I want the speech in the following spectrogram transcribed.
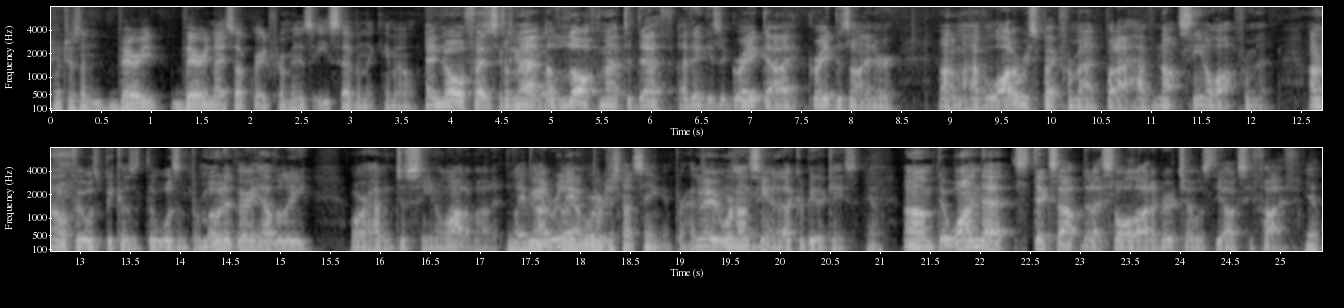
which is a very very nice upgrade from his E seven that came out. And no offense to Matt, ago. I love Matt to death. I think he's a great guy, great designer. Um, I have a lot of respect for Matt, but I have not seen a lot from it. I don't know if it was because it wasn't promoted very heavily, or I haven't just seen a lot about it. Like, Maybe I really maybe we're pretty- just not seeing it. Perhaps maybe we're not seeing seeing it. That could be the case. Yeah. Um, the one that sticks out that I saw a lot at IRCHA was the Oxy Five Yep,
